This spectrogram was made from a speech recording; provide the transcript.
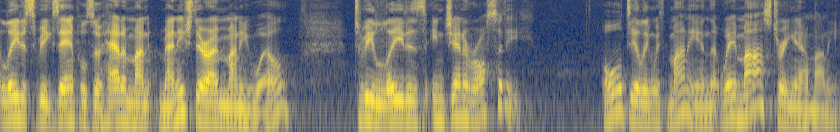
leaders to be examples of how to man- manage their own money well, to be leaders in generosity, all dealing with money, and that we're mastering our money,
